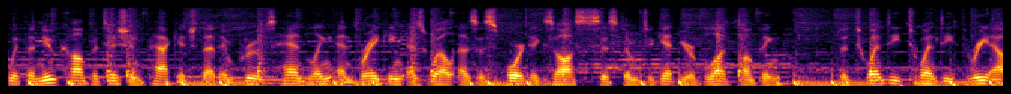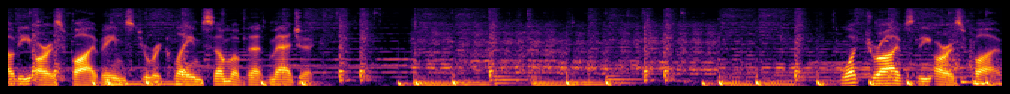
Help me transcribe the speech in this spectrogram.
With a new competition package that improves handling and braking as well as a sport exhaust system to get your blood pumping, the 2023 Audi RS5 aims to reclaim some of that magic. What drives the RS5?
